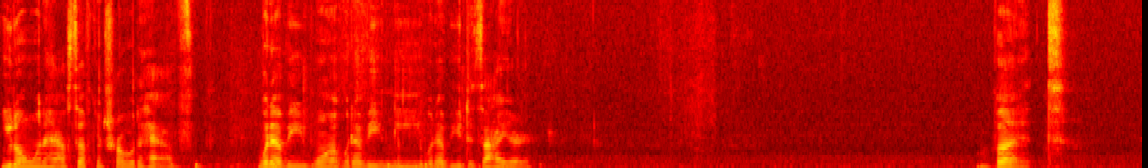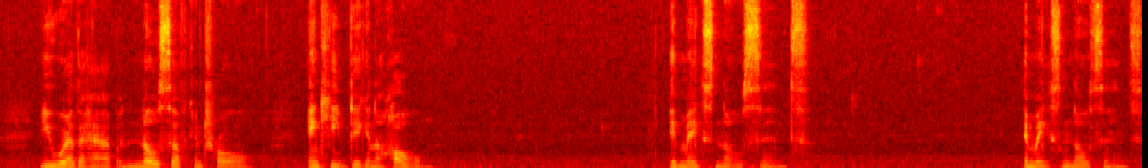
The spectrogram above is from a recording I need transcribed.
You don't want to have self control to have whatever you want, whatever you need, whatever you desire. But you rather have no self control and keep digging a hole It makes no sense. It makes no sense.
